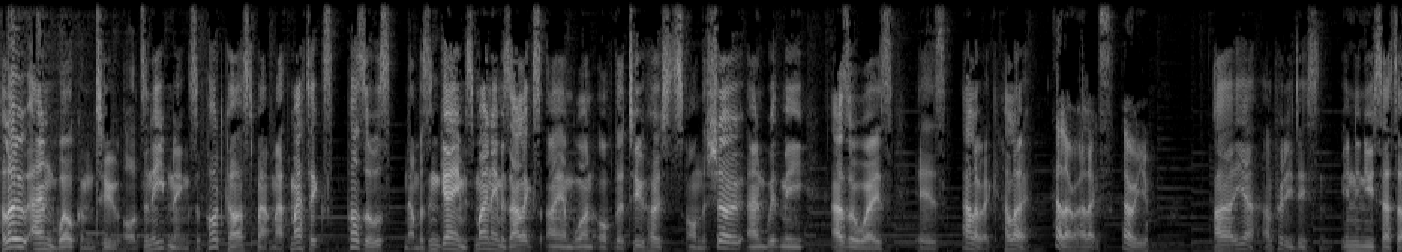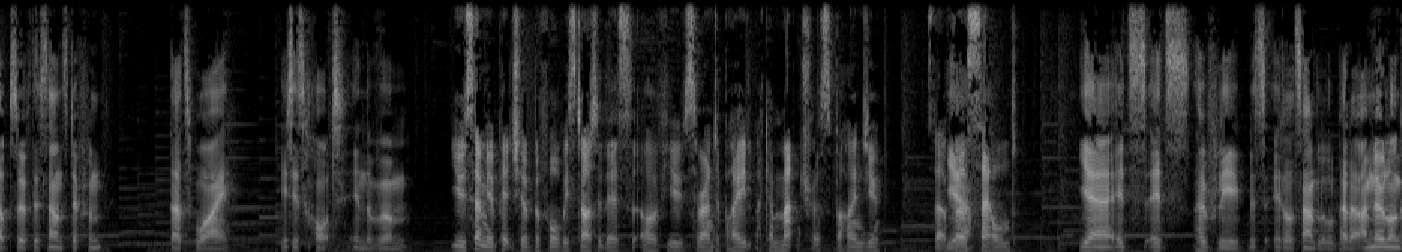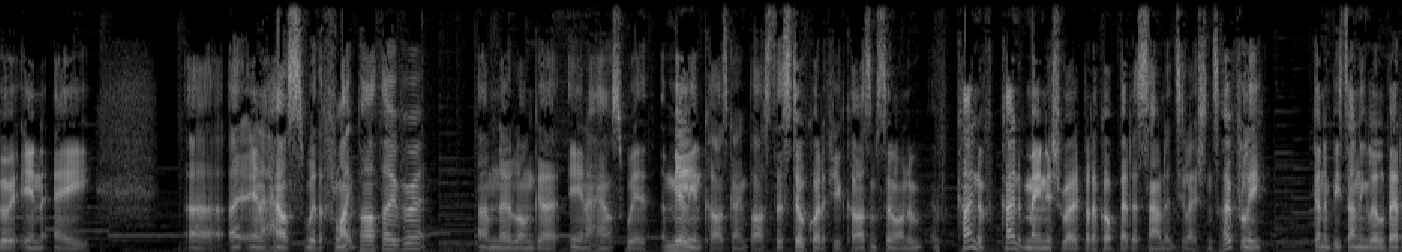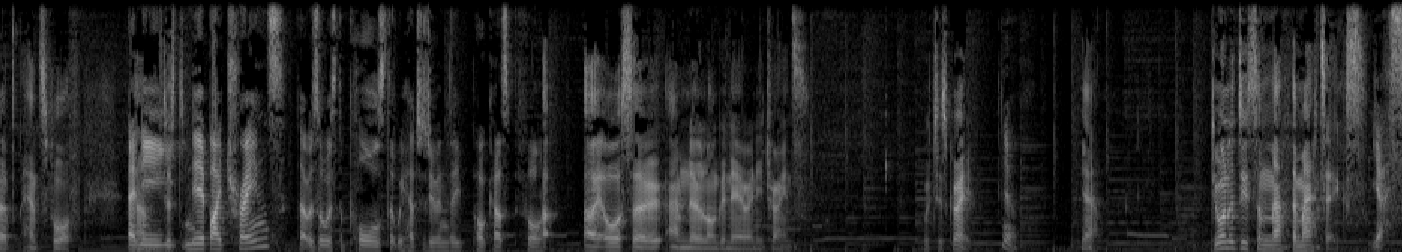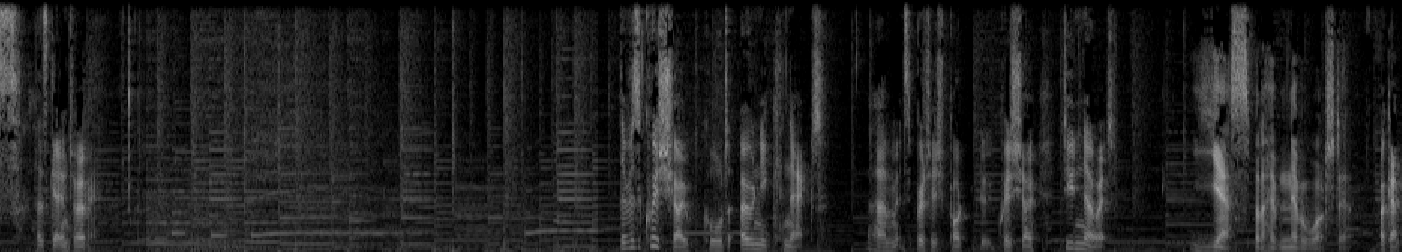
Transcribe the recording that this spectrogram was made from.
Hello and welcome to Odds and Evenings, a podcast about mathematics, puzzles, numbers, and games. My name is Alex. I am one of the two hosts on the show, and with me, as always, is Alaric. Hello. Hello, Alex. How are you? Uh, yeah, I'm pretty decent. In a new setup, so if this sounds different, that's why. It is hot in the room. You sent me a picture before we started this of you surrounded by like a mattress behind you. Is that Yeah. first sound? Yeah, it's it's hopefully it's, it'll sound a little better. I'm no longer in a uh, in a house with a flight path over it. I'm no longer in a house with a million cars going past. There's still quite a few cars. I'm still on a, kind of kind of mainish road, but I've got better sound insulation. So hopefully, going to be sounding a little better henceforth. Any Um, just- nearby trains? That was always the pause that we had to do in the podcast before. I also am no longer near any trains, which is great. yeah. Yeah. Do you want to do some mathematics? Yes. Let's get into it. Okay. There is a quiz show called Only Connect. Um, it's a British pod- quiz show. Do you know it? Yes, but I have never watched it. Okay.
